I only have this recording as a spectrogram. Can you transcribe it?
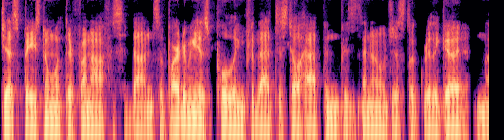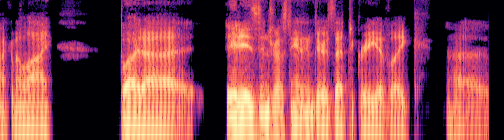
just based on what their front office had done. So part of me is pulling for that to still happen because then it'll just look really good. I'm not going to lie, but uh, it is interesting. I think there's that degree of like uh,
